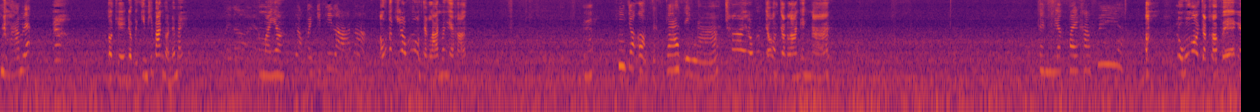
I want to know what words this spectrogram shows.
หิวน้ำแล้ว โอเค เดี๋ยวไปกินที่บ้านก่อนได้ไหมไม่ได้อะทำไมอะ อยากไปกินที่ร้านอะ เอ้าตะกี้เราเพิ่งออกจากร้านมาไงคะหืมเพิ่งจะออกจากบ้านเองนะ ใช่เราเพิ่งจะออกจากร้านเองนะแต่หนูอยากไปคาเฟ่อะหนูเพิ่งออกจากคาเฟ่ไง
